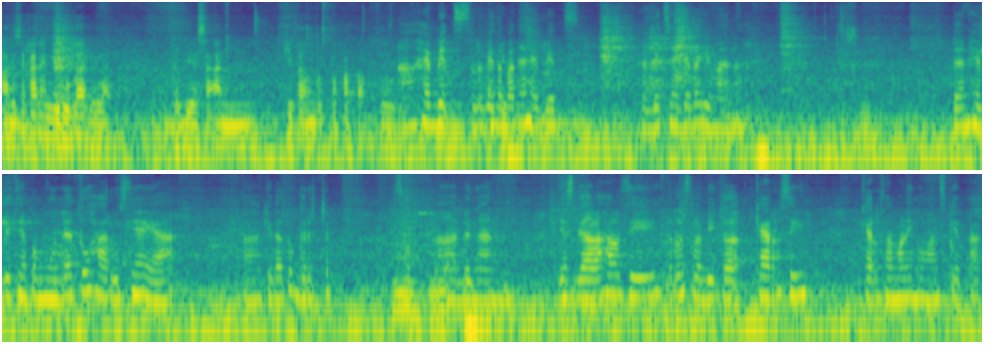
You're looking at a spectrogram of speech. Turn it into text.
Harusnya kan yang dirubah adalah kebiasaan kita untuk tepat waktu. Ah, habits lebih Habit. tepatnya habits. Habitsnya kita gimana? Dan habitsnya pemuda tuh harusnya ya uh, kita tuh gercep Hmm, uh, dengan ya segala hal sih. Terus lebih ke care sih care sama lingkungan sekitar.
